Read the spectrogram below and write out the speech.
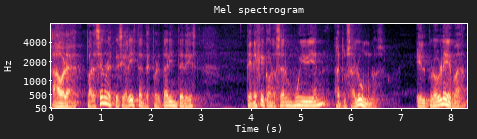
Ahora, para ser un especialista en despertar interés, tenés que conocer muy bien a tus alumnos. El problema,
